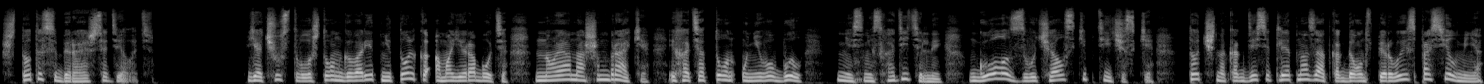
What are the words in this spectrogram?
Что ты собираешься делать? Я чувствовала, что он говорит не только о моей работе, но и о нашем браке, и хотя тон у него был не снисходительный, голос звучал скептически, точно как десять лет назад, когда он впервые спросил меня,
